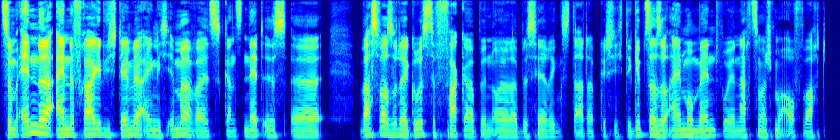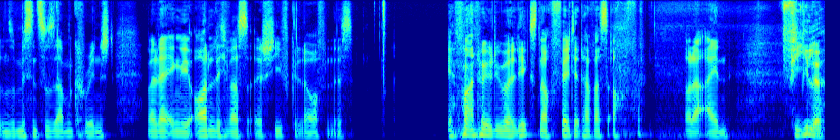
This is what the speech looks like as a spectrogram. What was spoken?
zum Ende eine Frage, die stellen wir eigentlich immer, weil es ganz nett ist. Äh, was war so der größte Fuck-up in eurer bisherigen Startup-Geschichte? Gibt es da so einen Moment, wo ihr nachts manchmal aufwacht und so ein bisschen zusammen cringed, weil da irgendwie ordentlich was äh, schiefgelaufen ist? Emanuel, du überlegst noch, fällt dir da was auf? Oder ein? Viele.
